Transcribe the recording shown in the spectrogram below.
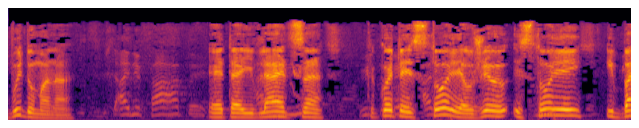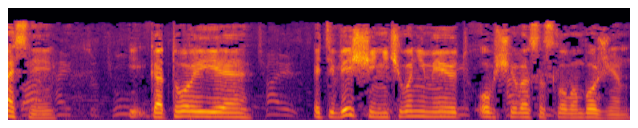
выдумано. Это является какой-то историей, лживой историей и басней, и которые эти вещи ничего не имеют общего со Словом Божьим.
